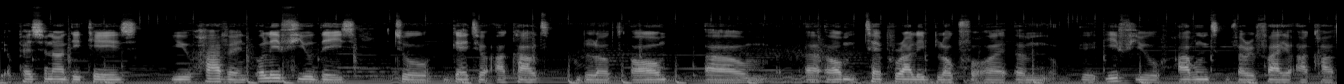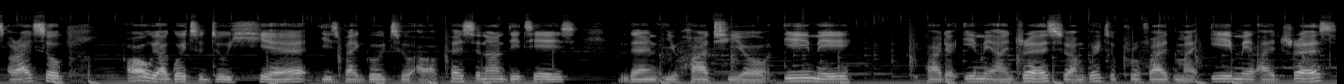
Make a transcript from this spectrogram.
your personal details you have an only few days to get your account blocked or um, uh, um temporarily blocked for uh, um, if you haven't verified your account all right so all we are going to do here is by going to our personal details then you had your email had your email address so i'm going to provide my email address.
